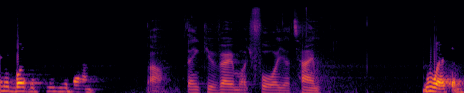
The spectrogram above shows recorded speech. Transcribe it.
anybody pull you down. Wow. Thank you very much for your time. You're welcome.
